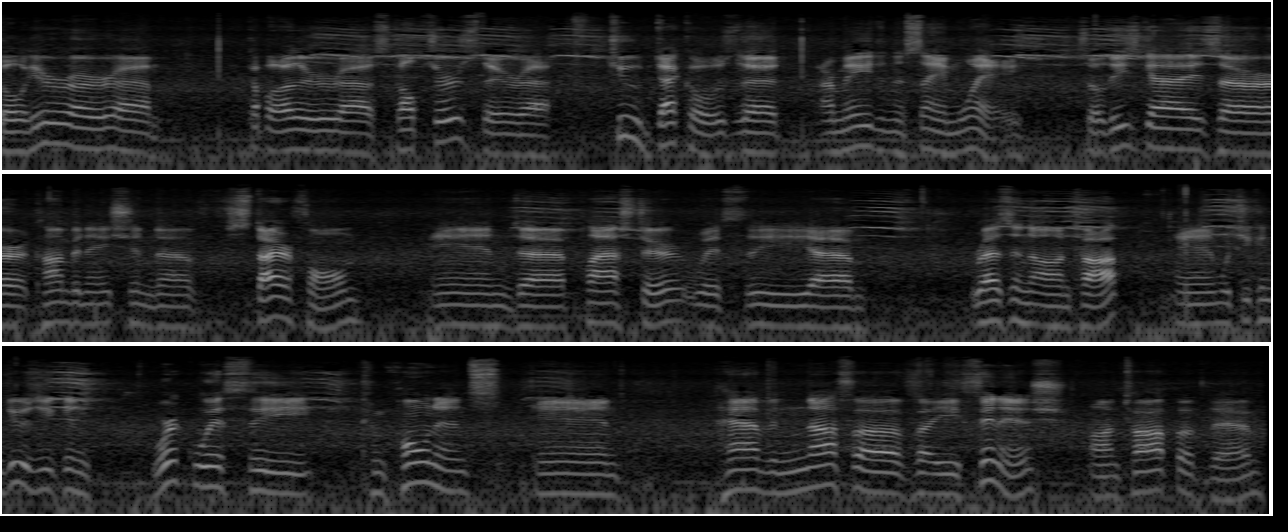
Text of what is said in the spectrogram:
So here are um, a couple other uh, sculptures. They're uh, two geckos that are made in the same way. So these guys are a combination of styrofoam and uh, plaster with the um, resin on top. And what you can do is you can work with the components and have enough of a finish on top of them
